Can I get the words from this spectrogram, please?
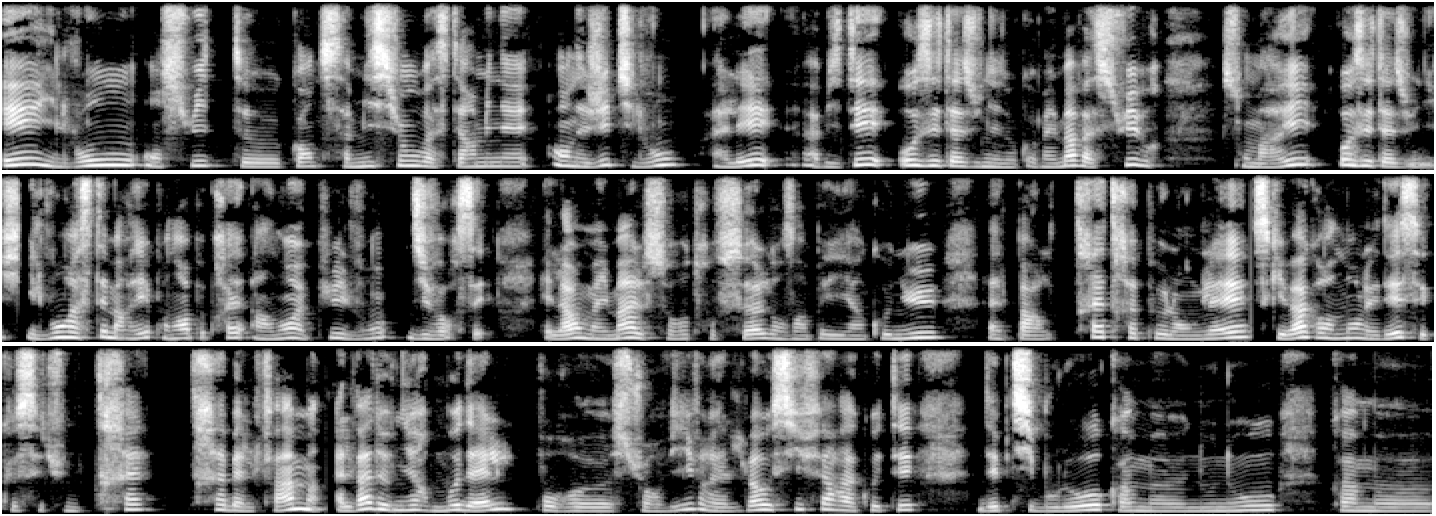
Et ils vont ensuite, euh, quand sa mission va se terminer en Égypte, ils vont aller habiter aux États-Unis. Donc Omaima va suivre son mari aux États-Unis. Ils vont rester mariés pendant à peu près un an et puis ils vont divorcer. Et là, Omaima, elle se retrouve seule dans un pays inconnu. Elle parle très très peu l'anglais. Ce qui va grandement l'aider, c'est que c'est une très très belle femme. Elle va devenir modèle pour euh, survivre elle va aussi faire à côté des petits boulots comme euh, nounou, comme euh,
